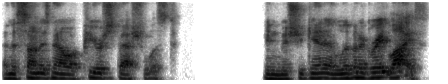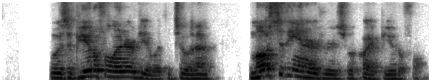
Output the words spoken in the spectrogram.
And the son is now a peer specialist in Michigan and living a great life. It was a beautiful interview with the two of them. Most of the interviews were quite beautiful.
